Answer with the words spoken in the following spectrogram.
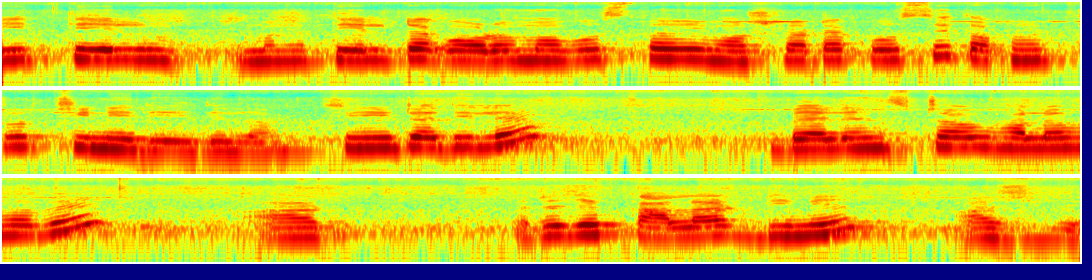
এই তেল মানে তেলটা গরম অবস্থায় এই মশলাটা কষে তখন একটু চিনি দিয়ে দিলাম। চিনিটা দিলে ব্যালেন্সটাও ভালো হবে আর এটা যে কালার ডিমের আসবে।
